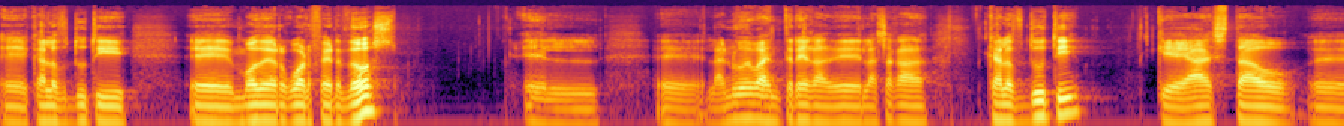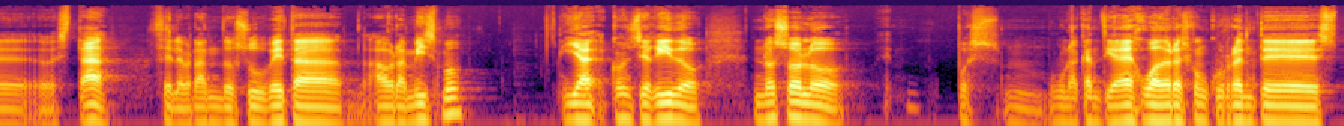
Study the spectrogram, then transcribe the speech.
eh, Call of Duty eh, Modern Warfare 2, la nueva entrega de la saga Call of Duty, que ha estado, está celebrando su beta ahora mismo y ha conseguido no solo pues, una cantidad de jugadores concurrentes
